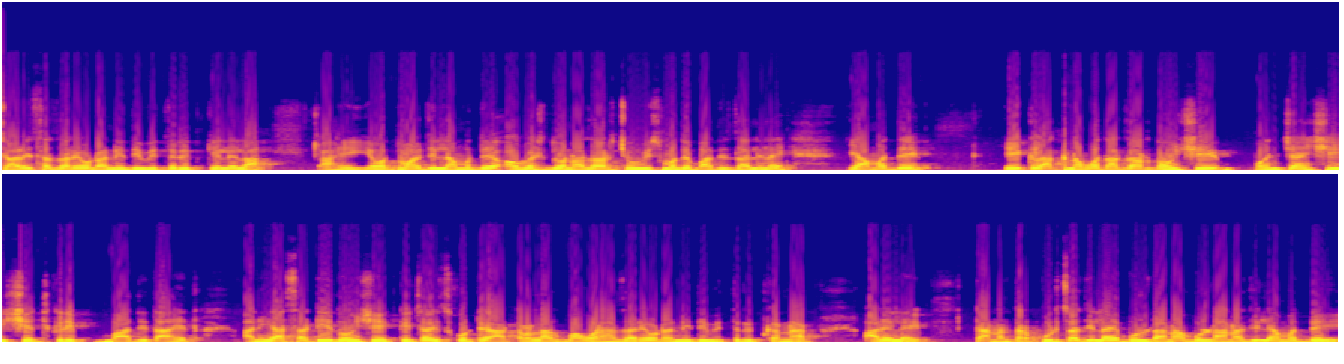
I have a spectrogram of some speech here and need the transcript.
चाळीस हजार एवढा निधी वितरित केलेला आहे. यवतमाळ जिल्ह्यामध्ये ऑगस्ट दोन हजार चोवीसमध्ये बाधित झालेला आहे. यामध्ये एक लाख नव्वद हजार दोनशे पंच्याऐंशी शेतकरी बाधित आहेत आणि यासाठी दोनशे एक्केचाळीस कोटी अठरा लाख बावन्न हजार एवढा निधी वितरित करण्यात आलेला आहे. त्यानंतर पुढचा जिल्हा आहे बुलढाणा. बुलढाणा जिल्ह्यामध्ये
